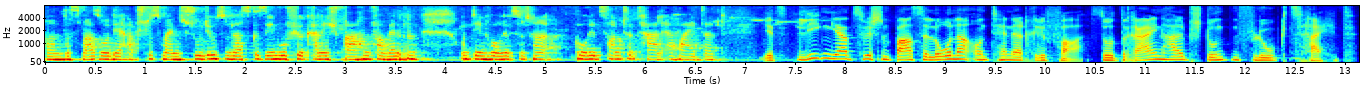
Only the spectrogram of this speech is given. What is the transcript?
Und das war so der Abschluss meines Studiums und du hast gesehen, wofür kann ich Sprachen verwenden und den Horizont, Horizont total erweitert. Jetzt liegen ja zwischen Barcelona und Teneriffa so dreieinhalb Stunden Flugzeit.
